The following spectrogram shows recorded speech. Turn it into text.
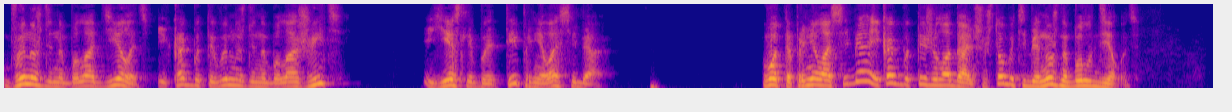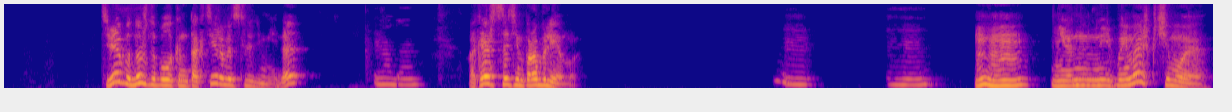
вынуждена была делать и как бы ты вынуждена была жить, если бы ты приняла себя? Вот ты приняла себя, и как бы ты жила дальше? Что бы тебе нужно было делать? Тебе бы нужно было контактировать с людьми, да? Ну да. А кажется, с этим проблема. Угу. Не, не понимаешь, к чему я?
